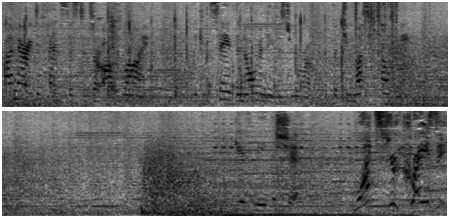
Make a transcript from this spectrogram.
Primary defense systems are offline. We can save the Normandy, Mr. Moreau, but you must help me. Give me the ship. What? You're crazy!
